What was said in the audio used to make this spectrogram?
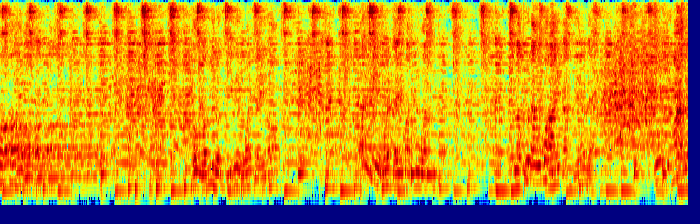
บ่ผมก็มีดนตรีในหัวใจเนาะไอ้หัวใจมันมวนเราผู้ดังว่าไอ้กันเสียเนี่ยมากเลย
